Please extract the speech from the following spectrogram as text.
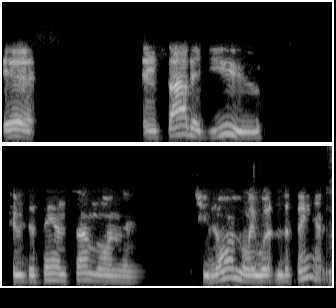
it incited you to defend someone that you normally wouldn't defend.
